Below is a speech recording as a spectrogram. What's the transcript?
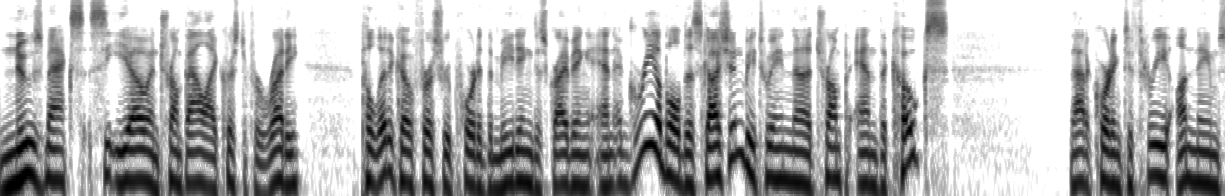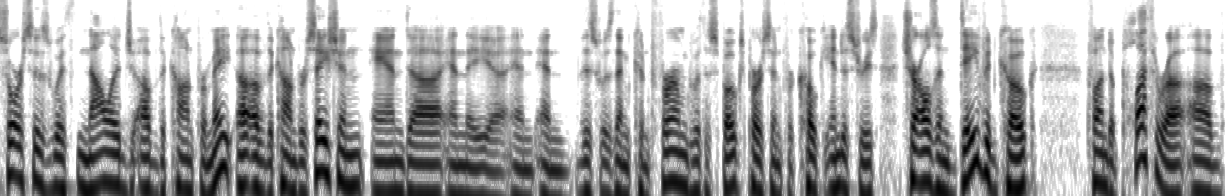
Newsmax CEO and Trump ally Christopher Ruddy. Politico first reported the meeting, describing an agreeable discussion between uh, Trump and the Kochs. That, according to three unnamed sources with knowledge of the confirma- uh, of the conversation, and uh, and they uh, and and this was then confirmed with a spokesperson for Koch Industries. Charles and David Koch fund a plethora of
